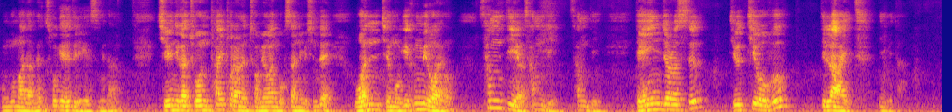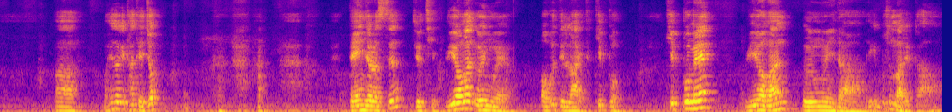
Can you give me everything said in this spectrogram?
궁금하다면 소개해 드리겠습니다. 지은이가 존 파이퍼라는 저명한 목사님이신데 원 제목이 흥미로워요. 3D예요. 3D. 3D. Dangerous Duty of Delight입니다. 아, 뭐 해석이 다 되죠? Dangerous Duty. 위험한 의무예요. Of Delight. 기쁨. 기쁨의 위험한 의무이다. 이게 무슨 말일까?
